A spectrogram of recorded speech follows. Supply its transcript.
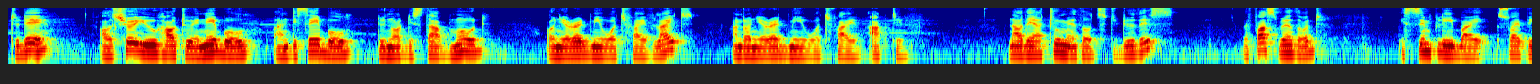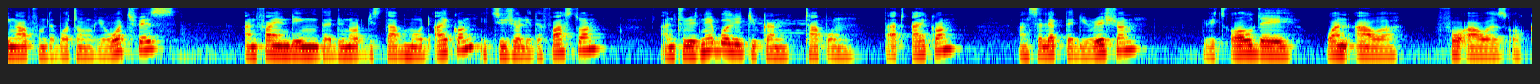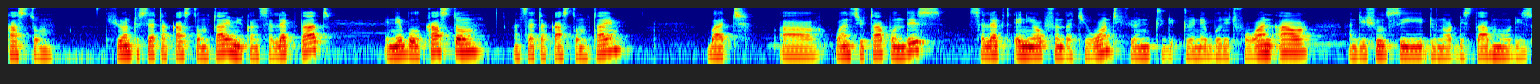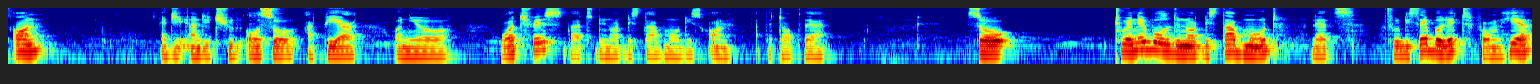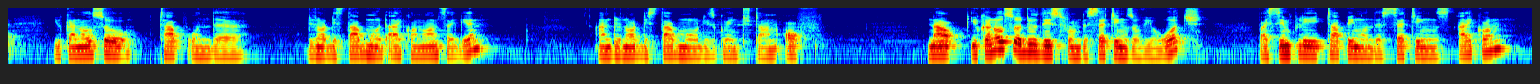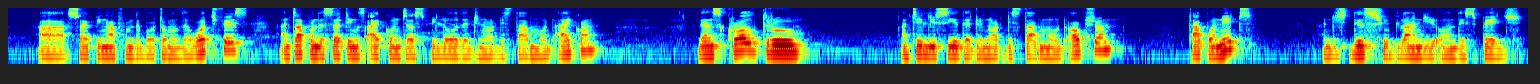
Today, I'll show you how to enable and disable Do Not Disturb mode on your Redmi Watch 5 Lite and on your Redmi Watch 5 Active. Now there are two methods to do this. The first method is simply by swiping up from the bottom of your watch face and finding the Do Not Disturb mode icon. It's usually the first one. And to enable it, you can tap on that icon and select the duration. If it's all day, one hour, 4 hours or custom. If you want to set a custom time, you can select that, enable custom and set a custom time. But uh, once you tap on this, select any option that you want. If you want to, to enable it for one hour, and you should see do not disturb mode is on, and it should also appear on your watch face that do not disturb mode is on at the top there. So to enable do not disturb mode, let's to disable it from here, you can also tap on the do not disturb mode icon once again and do not disturb mode is going to turn off. Now you can also do this from the settings of your watch by simply tapping on the settings icon, uh, swiping up from the bottom of the watch face and tap on the settings icon just below the do not disturb mode icon. Then scroll through until you see the do not disturb mode option. Tap on it and this should land you on this page.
